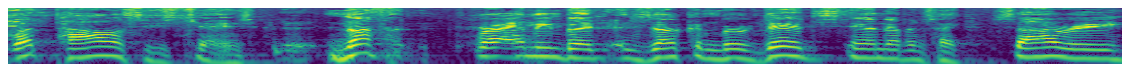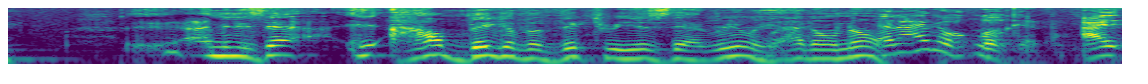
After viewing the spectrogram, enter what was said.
what policies changed? Nothing. Right. I mean, but Zuckerberg did stand up and say, sorry. I mean, is that, how big of a victory is that really? I don't know. And I don't look at I.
